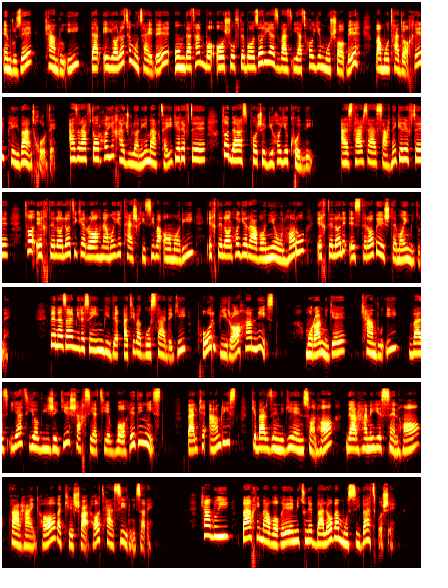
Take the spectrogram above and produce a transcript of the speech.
امروزه کمرویی در ایالات متحده عمدتا با آشفت بازاری از وضعیت‌های مشابه و متداخل پیوند خورده. از رفتارهای خجولانه مقطعی گرفته تا دست پاچگی های کلی از ترس از صحنه گرفته تا اختلالاتی که راهنمای تشخیصی و آماری اختلالهای روانی اونها رو اختلال استراب اجتماعی می‌دونه. به نظر می‌رسه این بیدقتی و گستردگی پر بیراه هم نیست. موران میگه کمرویی وضعیت یا ویژگی شخصیتی واحدی نیست بلکه امری است که بر زندگی انسانها در همه سنها، فرهنگها و کشورها تأثیر می‌ذاره. کمرویی برخی مواقع می‌تونه بلا و مصیبت باشه.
